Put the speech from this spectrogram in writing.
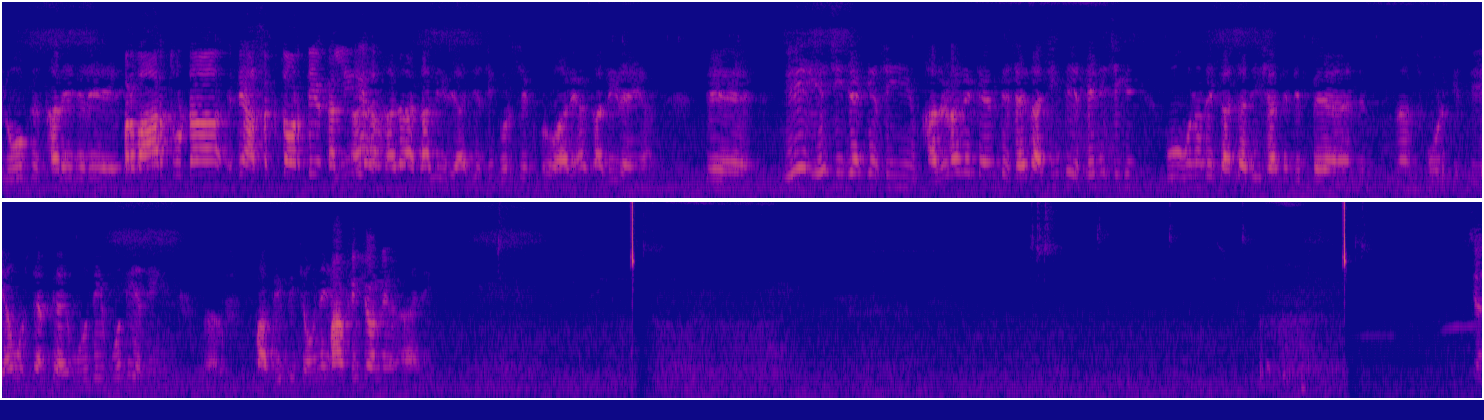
ਲੋਕ ਸਾਰੇ ਜਿਹੜੇ ਪਰਿਵਾਰ ਤੁਹਾਡਾ ਇਤਿਹਾਸਕ ਤੌਰ ਤੇ ਅਕਾਲੀ ਰਿਹਾ? ਸਾਡਾ ਅਕਾਲੀ ਰਿਹਾ ਜੀ ਅਸੀਂ ਗੁਰਸਿੱਖ ਪਰਿਵਾਰ ਆ ਅਕਾਲੀ ਰਹੇ ਆ ਤੇ ਇਹ ਇਹ ਚੀਜ਼ ਹੈ ਕਿ ਅਸੀਂ ਖਾਲੜਾ ਦੇ ਟਾਈਮ ਤੇ ਸ਼ਾਇਦ ਅਸੀਂ ਤੇ ਇੱਥੇ ਨਹੀਂ ਸੀਗੇ। ਉਹ ਉਹਨਾਂ ਦੇ ਚਾਚਾ ਜੀ ਸ਼ਾਇਦ ਡਿੱਪੇ ਨਾਲ ਸਪੋਰਟ ਕੀਤੀ ਆ ਉਸ ਟਾਈਮ ਤੇ ਉਹਦੀ ਉਹਦੀ ਅਸੀਂ ਮਾਫੀ ਵੀ ਚਾਹੁੰਦੇ ਮਾਫੀ ਚਾਹੁੰਦੇ ਹੋ। ਹਾਂਜੀ ਸਿਰ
